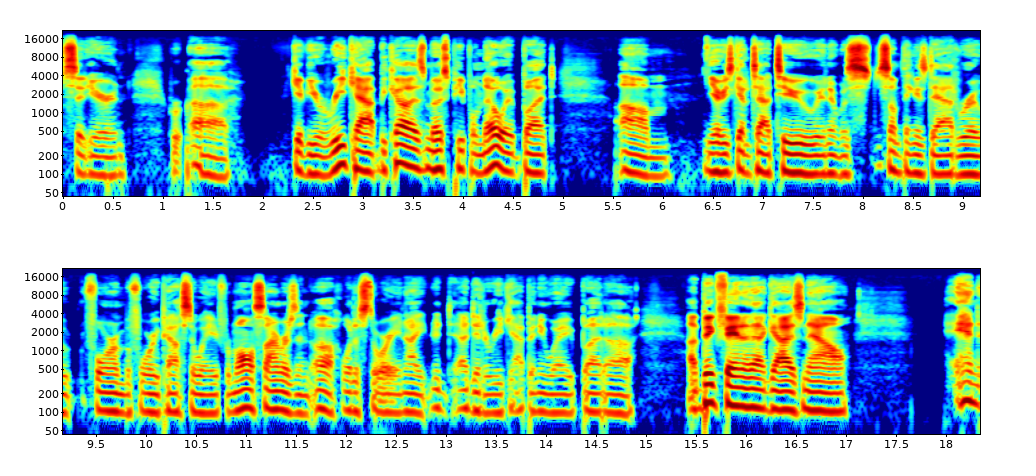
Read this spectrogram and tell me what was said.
sit here and uh, give you a recap because most people know it, but um, you know, he's got a tattoo and it was something his dad wrote for him before he passed away from Alzheimer's. And oh, what a story! And I I did a recap anyway, but uh, a big fan of that guy's now. And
